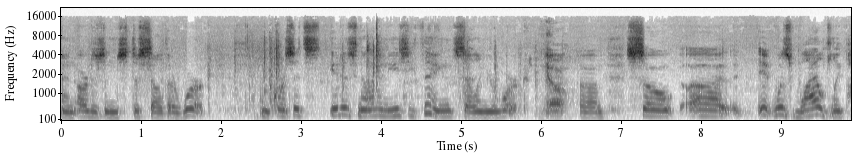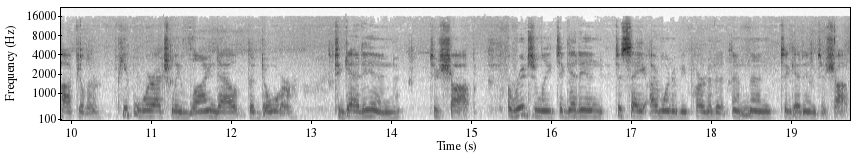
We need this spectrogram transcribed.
and artisans to sell their work. And of course, it's it is not an easy thing selling your work. No. Um, so uh, it was wildly popular. People were actually lined out the door to get in to shop. Originally, to get in to say, I want to be part of it, and then to get in to shop.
